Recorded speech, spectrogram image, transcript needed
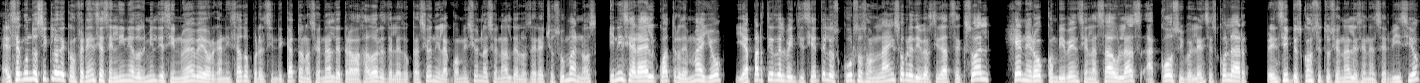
El segundo ciclo de conferencias en línea 2019, organizado por el Sindicato Nacional de Trabajadores de la Educación y la Comisión Nacional de los Derechos Humanos, iniciará el 4 de mayo y a partir del 27 los cursos online sobre diversidad sexual, género, convivencia en las aulas, acoso y violencia escolar, principios constitucionales en el servicio,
